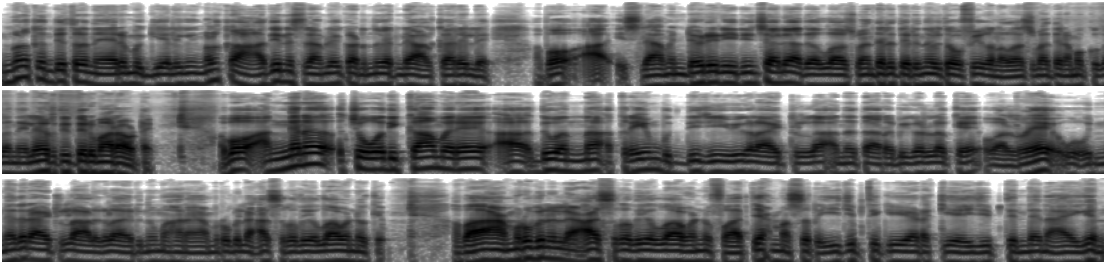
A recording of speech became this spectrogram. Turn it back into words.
നിങ്ങൾക്ക് എന്ത് ഇത്ര നേരം വൈകി? അല്ലെങ്കിൽ നിങ്ങൾക്ക് ആദ്യം ഇസ്ലാമിലേക്ക് കടന്നു വരേണ്ട ആൾക്കാരല്ലേ? അപ്പോൾ ഇസ്ലാമിന്റെ ഒരു രീതി വെച്ചാൽ അത് അള്ളാഹു വ തആല തരുന്ന ഒരു തൗഫീഖാണ്. അള്ളാഹു വ നമുക്കൊക്കെ നിലനിർത്തി തരുമാറാവട്ടെ. അപ്പോൾ അങ്ങനെ ചോദിക്കാൻ വരെ അത് വന്ന അത്രയും ബുദ്ധിജീവികളായിട്ടുള്ള അന്നത്തെ അറബികളിലൊക്കെ വളരെ ഉന്നതരായിട്ടുള്ള ആളുകളായിരുന്നു മഹാനായ അമ്രുബുൽ ആസ്രതി അള്ളാഹുവിനൊക്കെ അപ്പോൾ ആ അമ്രുബുൽ ആസ്രതി അള്ളാഹുവിന് ഫാത്തിഹ് മസർ ഈജിപ്ത് കീഴടക്കിയ ഈജിപ്തിന്റെ നായകൻ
